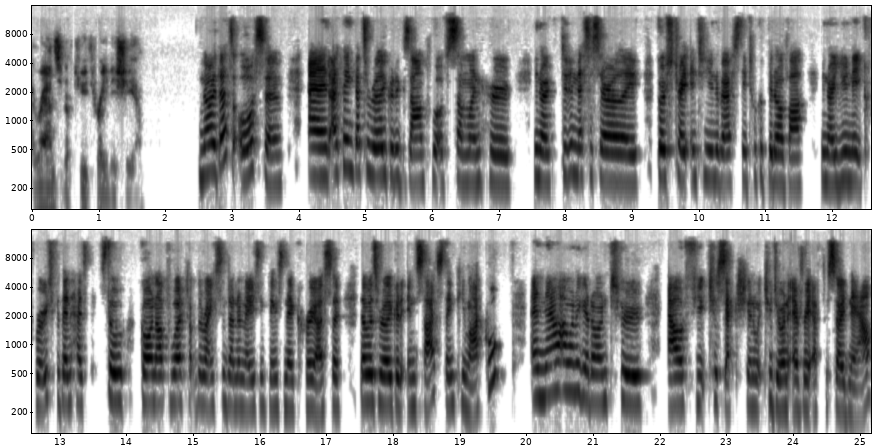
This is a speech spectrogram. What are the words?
around sort of Q3 this year. No, that's awesome. And I think that's a really good example of someone who, you know, didn't necessarily go straight into university, took a bit of a you know unique route but then has still gone up worked up the ranks and done amazing things in their career. So that was really good insights. Thank you michael. And now i want to get on to our future section which we do on every episode now.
